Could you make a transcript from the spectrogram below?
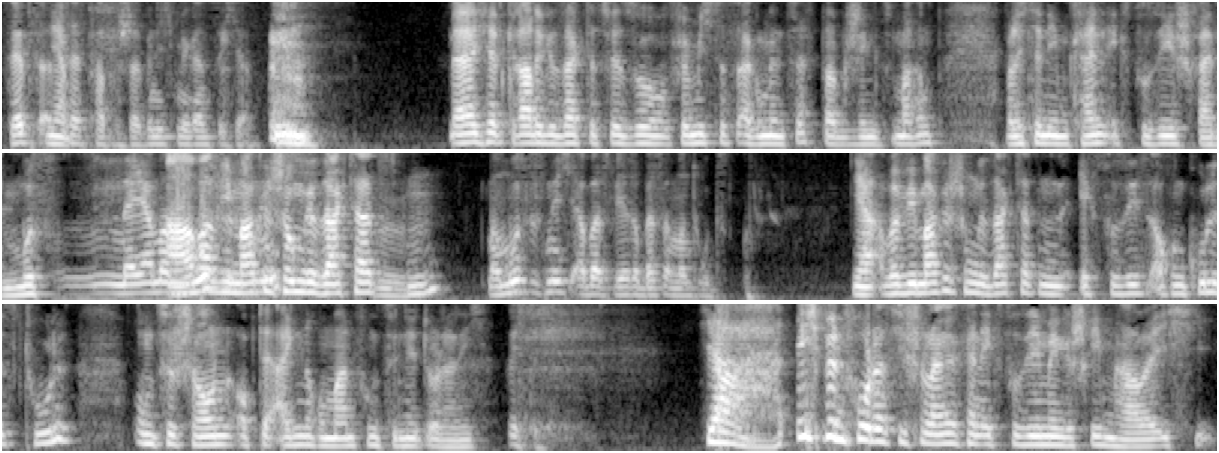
Selbst als Ja. Self-Publisher bin ich mir ganz sicher. Ja, ich hätte gerade gesagt, das wäre so für mich das Argument, Self-Publishing zu machen, weil ich dann eben kein Exposé schreiben muss. Naja, man Aber muss wie Marco nicht. schon gesagt hat, hm? Man muss es nicht, aber es wäre besser, man tut's. ja, aber wie Marco schon gesagt hat, ein Exposé ist auch ein cooles Tool, um zu schauen, ob der eigene Roman funktioniert oder nicht. Richtig. Ja, ich bin froh, dass ich schon lange kein Exposé mehr geschrieben habe. Ich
